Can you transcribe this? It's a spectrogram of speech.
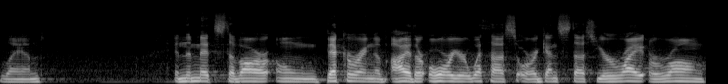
land, in the midst of our own bickering of either or you're with us or against us, you're right or wrong,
